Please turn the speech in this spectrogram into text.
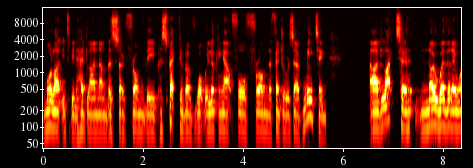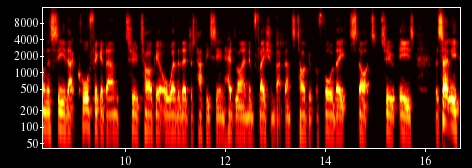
more likely to be the headline numbers. So, from the perspective of what we're looking out for from the Federal Reserve meeting, I'd like to know whether they want to see that core figure down to target or whether they're just happy seeing headline inflation back down to target before they start to ease. But certainly,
